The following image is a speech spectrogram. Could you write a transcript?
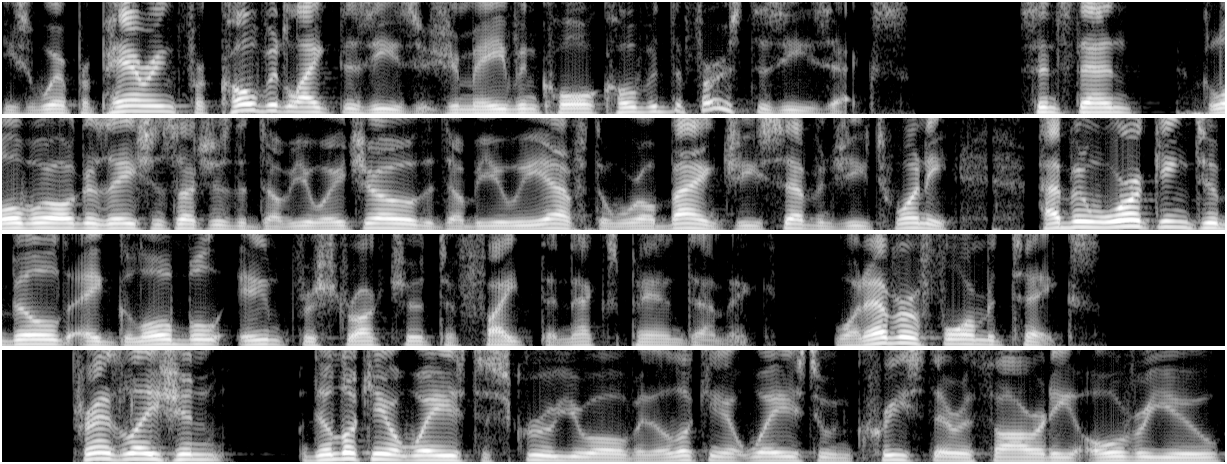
He's, we're preparing for COVID like diseases. You may even call COVID the first disease X. Since then, global organizations such as the WHO, the WEF, the World Bank, G7, G20 have been working to build a global infrastructure to fight the next pandemic, whatever form it takes. Translation they're looking at ways to screw you over. They're looking at ways to increase their authority over you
